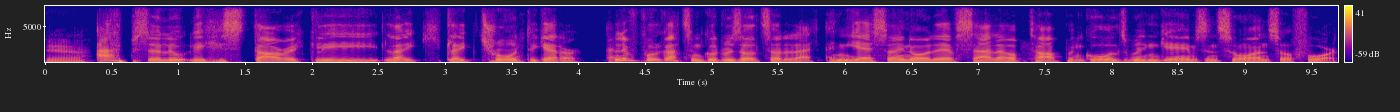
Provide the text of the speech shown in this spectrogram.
Yeah. Absolutely historically like like thrown together. And Liverpool got some good results out of that. And yes, I know they have Salah up top and goals win games and so on and so forth.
